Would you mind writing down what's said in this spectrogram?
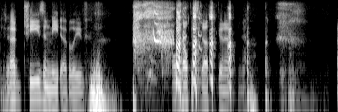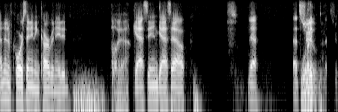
It had cheese and meat, I believe. All the healthy stuff gonna. You know. And then of course anything carbonated. Oh yeah. Gas in, gas out. Yeah, that's What true. That's true.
